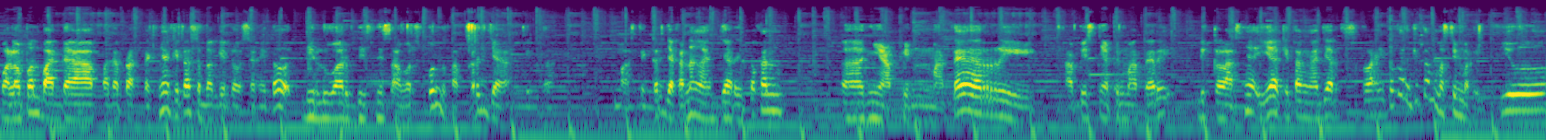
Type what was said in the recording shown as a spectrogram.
Walaupun pada pada prakteknya kita sebagai dosen itu di luar business hours pun tetap kerja kita pasti kerja karena ngajar itu kan eh, nyiapin materi. Habis nyiapin materi di kelasnya iya kita ngajar. Setelah itu kan kita mesti mereview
